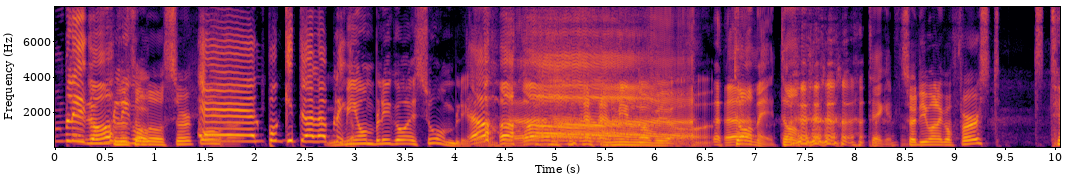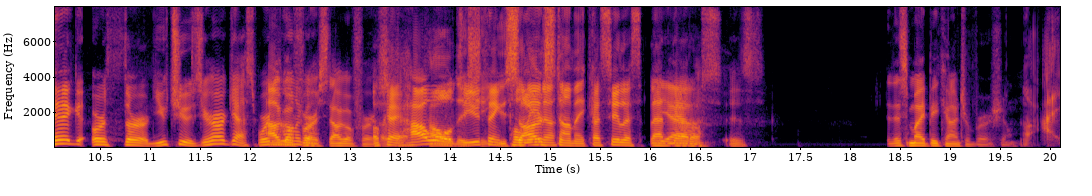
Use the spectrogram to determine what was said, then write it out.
ombligo. It's a little circle. Un poquito el ombligo. Mi ombligo es su ombligo. Oh. Mi novio. Tome, tome. Take it. From So do you want to go first, Tig, or third? You choose. You're our guest. Where do I'll you go wanna go? first. I'll go first. Okay, how, How old, old do is you she? think You saw her Paulina stomach. Casillas Landeros is? This might be controversial. I,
